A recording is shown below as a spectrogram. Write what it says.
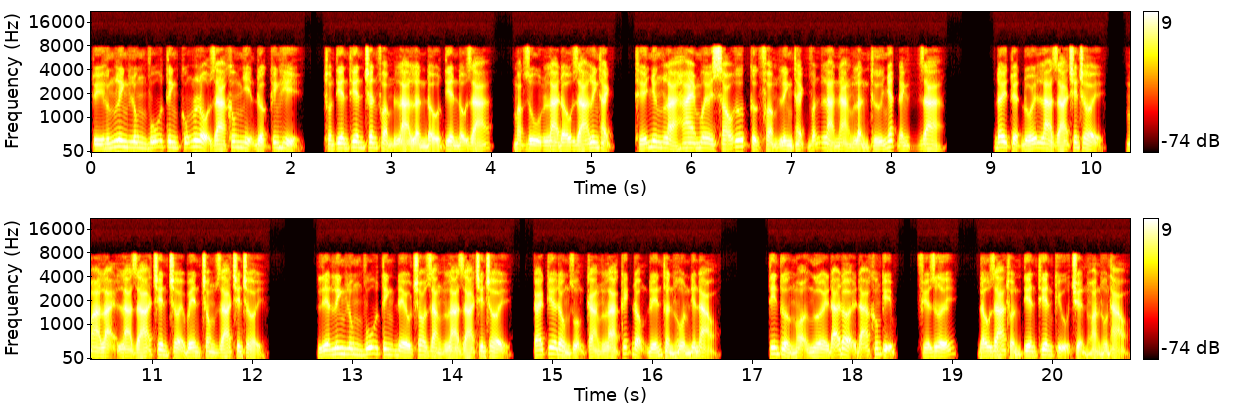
Tùy hứng linh lung vũ tinh cũng lộ ra không nhịn được kinh hỉ, thuần tiên thiên chân phẩm là lần đầu tiên đấu giá, mặc dù là đấu giá linh thạch, thế nhưng là hai mươi sáu ước cực phẩm linh thạch vẫn là nàng lần thứ nhất đánh ra. Đây tuyệt đối là giá trên trời, mà lại là giá trên trời bên trong giá trên trời. Liền linh lung vũ tinh đều cho rằng là giá trên trời, cái kia đồng ruộng càng là kích động đến thần hồn điên đảo. Tin tưởng mọi người đã đợi đã không kịp, phía dưới đấu giá thuần tiên thiên cựu chuyển hoàn hồn thảo.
